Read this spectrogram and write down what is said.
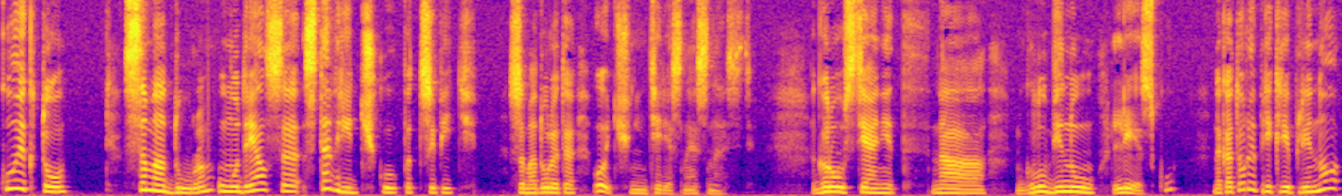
Кое-кто самодуром умудрялся ставридочку подцепить. Самодур — это очень интересная снасть. Груз тянет на глубину леску, на которой прикреплено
